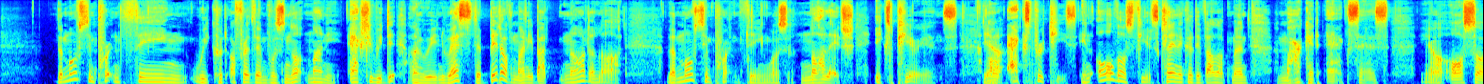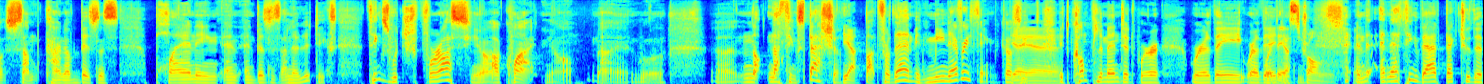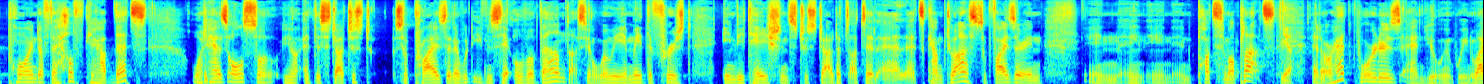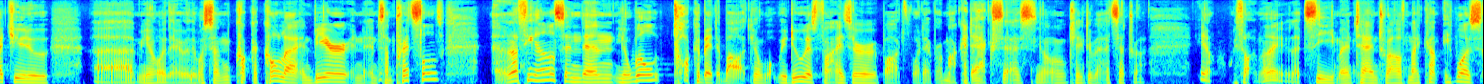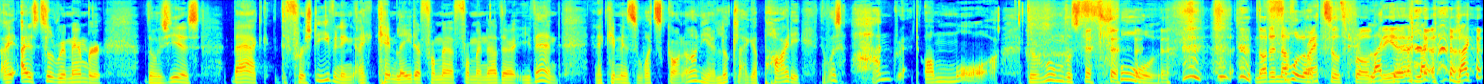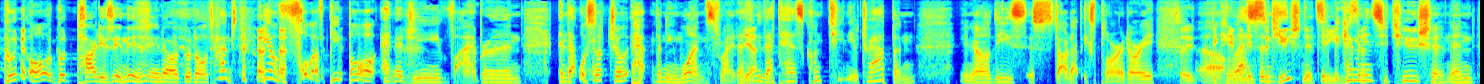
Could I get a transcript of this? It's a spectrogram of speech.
the most important thing we could offer them was not money. Actually, we did. I mean, we invested a bit of money, but not a lot. The most important thing was knowledge, experience, Yeah. our expertise in all those fields: clinical development, market access. You know, also some kind of business planning and, and business analytics. Things which for us, you know, are quite, you know, uh, uh, not nothing special. Yeah. But for them, it mean everything because Yeah, it, yeah, it complemented where where they where they, they are strong. And and I think that back to the point of the healthcare hub, that's what has also you know at the start just surprised and I would even say overwhelmed us. You know when we made the first invitations to startups, I said, uh, let's come to us, to Pfizer in in in in, in Potsdamer Platz Yeah. at our headquarters, and you, we invite you to um, you know there, there was some Coca Cola and beer and, and some pretzels. And nothing else, and then you know we'll talk a bit about you know what we do as Pfizer, about whatever market access, you know, clinical, etc you know, we thought, well, let's see, my 10, 12 might come. It was, I, I still remember those years back, the first evening, I came later from a, from another event, and I came in and said, what's going on here? It looked like a party. There was 100 or more. The room was full. Not enough full of- pretzels, probably. Like, yeah. the- like, like good old, good parties in, in, in our good old times. You know, full of people, energy, vibrant. And that was not happening once, right? I Yeah. think that has continued to happen. You know, these startup exploratory So it uh, became an lessons. Institution, it It became an institution, and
